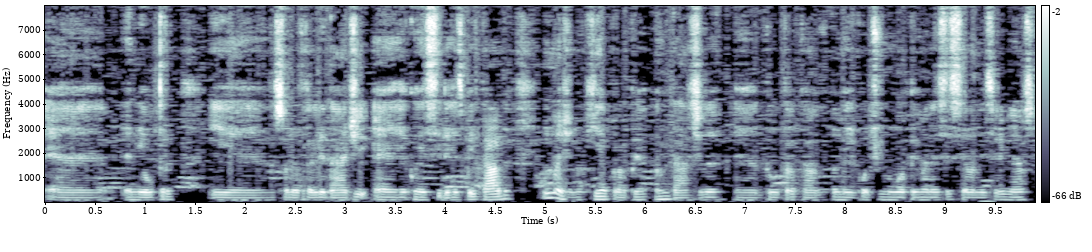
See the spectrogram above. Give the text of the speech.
é, é neutra e a sua neutralidade é reconhecida e respeitada. Imagino que a própria Antártida é, do tratado também continua, permanece sendo nesse universo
